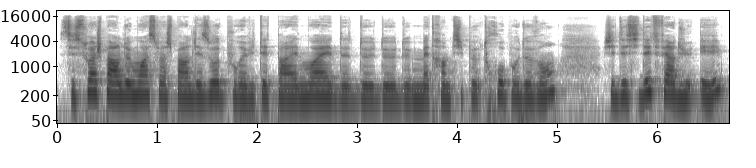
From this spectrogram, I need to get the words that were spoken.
C'est soit je parle de moi, soit je parle des autres pour éviter de parler de moi et de, de, me mettre un petit peu trop au devant. J'ai décidé de faire du et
